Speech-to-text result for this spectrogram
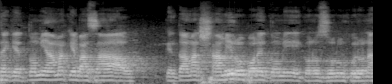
থেকে তুমি আমাকে বাঁচাও। কিন্তু আমার স্বামীর উপরে তুমি কোনো জুলুম করো না।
